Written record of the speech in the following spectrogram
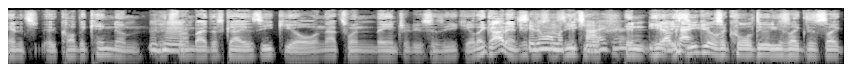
and it's it called the kingdom and it's run by this guy ezekiel and that's when they introduce ezekiel they got to he the one with the ezekiel tiger? and yeah Okay. ezekiel's a cool dude he's like this like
